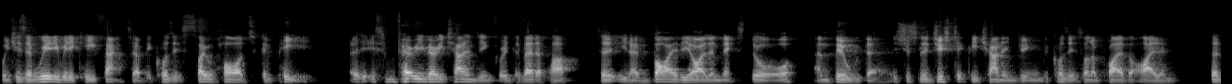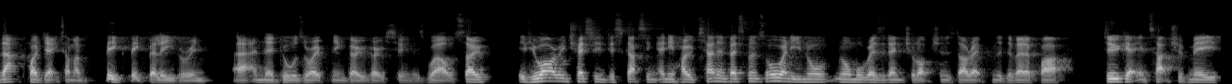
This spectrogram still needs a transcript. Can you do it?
which is a really, really key factor because it's so hard to compete. It's very, very challenging for a developer to, you know, buy the island next door and build there. It's just logistically challenging because it's on a private island. So that project, I'm a big, big believer in, uh, and their doors are opening very, very soon as well. So if you are interested in discussing any hotel investments or any nor- normal residential options direct from the developer, do get in touch with me.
